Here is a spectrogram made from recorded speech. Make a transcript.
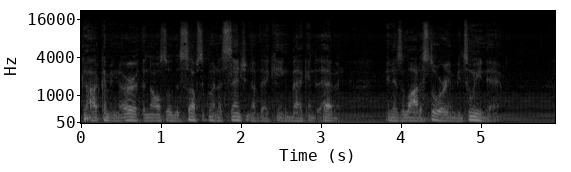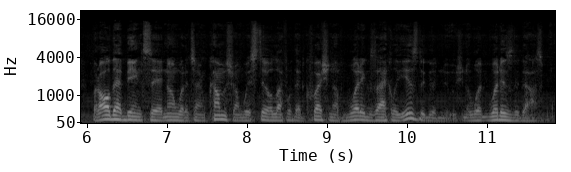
God coming to earth, and also the subsequent ascension of that king back into heaven. And there's a lot of story in between there. But all that being said, knowing where the term comes from, we're still left with that question of what exactly is the good news? You know, what, what is the gospel?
